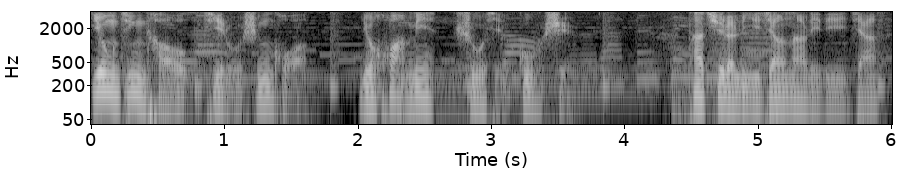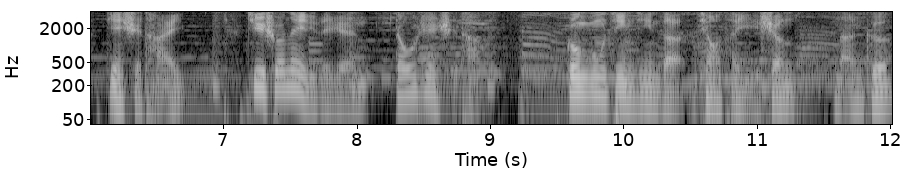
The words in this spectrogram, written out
用镜头记录生活，用画面书写故事。他去了丽江那里的一家电视台，据说那里的人都认识他，恭恭敬敬地叫他一声“南哥”。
